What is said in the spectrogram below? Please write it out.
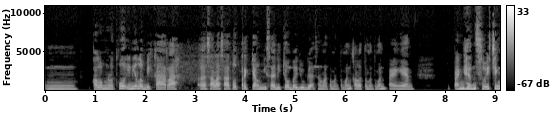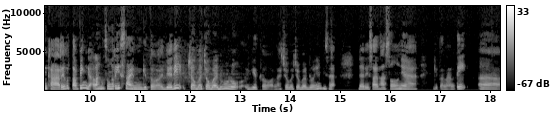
hmm, kalau menurutku ini lebih ke arah eh, salah satu trik yang bisa dicoba juga sama teman-teman kalau teman-teman pengen pengen switching karir tapi nggak langsung resign gitu. Jadi coba-coba dulu gitu. Nah coba-coba dulunya bisa dari side hustle-nya gitu. Nanti eh,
